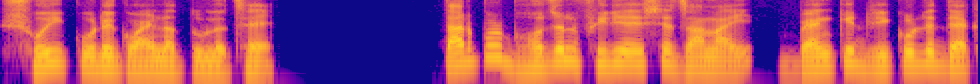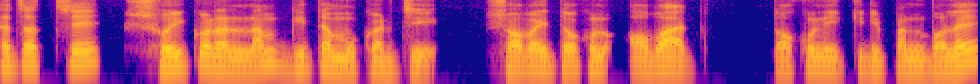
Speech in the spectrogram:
সই করে গয়না তুলেছে। তারপর ভজন ফিরে এসে জানায়, ব্যাংকের রেকর্ডে দেখা যাচ্ছে সই করার নাম গীতা মুখার্জি। সবাই তখন অবাক। তখন এই কৃপান বলে,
